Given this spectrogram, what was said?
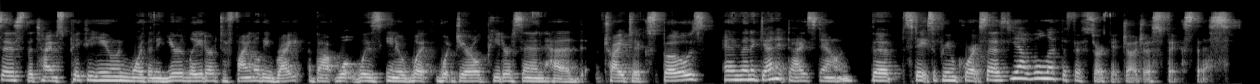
the Times Picayune more than a year later to finally write about what was, you know, what, what Gerald Peterson had tried to expose. And then again, it dies down. The state Supreme Court says, yeah, we'll let the Fifth Circuit judges fix this.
